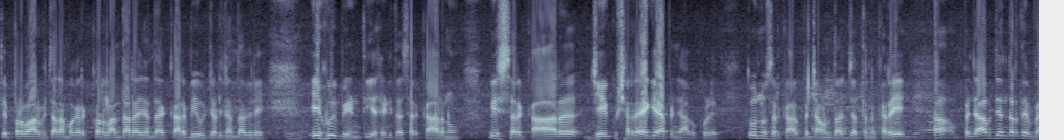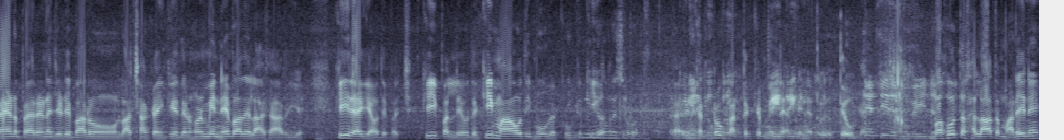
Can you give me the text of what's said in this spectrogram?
ਤੇ ਪਰਿਵਾਰ ਵਿਚਾਰਾ ਮਗਰ ਕਰਲਾਂਦਾ ਰਹਿ ਜਾਂਦਾ ਹੈ, ਘਰ ਵੀ ਉਜੜ ਜਾਂਦਾ ਵੀਰੇ। ਇਹੋ ਹੀ ਬੇਨਤੀ ਹੈ ਸਾਡੀ ਤਾਂ ਸਰਕਾਰ ਨੂੰ ਵੀ ਸਰਕਾਰ ਜੇ ਕੁਝ ਰਹਿ ਗਿਆ ਪੰਜਾਬ ਕੋਲੇ ਤਾਂ ਉਹਨੂੰ ਸਰਕਾਰ ਬਚਾਉਣ ਦਾ ਯਤਨ ਕਰੇ। ਤਾਂ ਪੰਜਾਬ ਦੇ ਅੰਦਰ ਤੇ ਵੈਣ ਪੈ ਰਹੇ ਨੇ ਜਿਹੜੇ ਬਾਹਰੋਂ ਲਾਸ਼ਾਂ ਕਈ ਕਈ ਦਿਨ ਹੁਣ ਮਹੀਨੇ ਬਾਅਦ ਇਹ ਲਾਸ਼ ਆ ਰਹੀ ਹੈ। ਕੀ ਰਹਿ ਗਿਆ ਉਹਦੇ ਵਿੱਚ? ਕੀ ਪੱਲੇ ਉਹਦੇ? ਕੀ ਮਾਂ ਉਹਦੀ ਮੂੰਹ ਵੇਖੂਗੀ? ਕੀ? ਉਹਦਾ ਘੱਟੋ ਘੱਟ ਕਿ ਮਹੀਨੇ ਮਹੀਨੇ ਤੋਂ ਉੱਤੇ ਹੋ ਗਿਆ। ਬਹੁਤ ਹਾਲਾਤ ਮਾੜੇ ਨੇ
